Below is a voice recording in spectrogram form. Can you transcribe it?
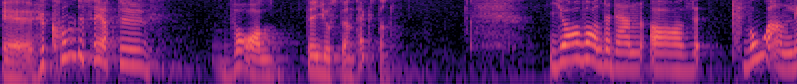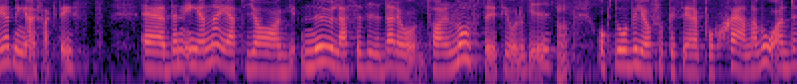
Eh, hur kom det sig att du valde just den texten? Jag valde den av två anledningar faktiskt. Eh, den ena är att jag nu läser vidare och tar en master i teologi. Ja. Och då vill jag fokusera på själavård.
